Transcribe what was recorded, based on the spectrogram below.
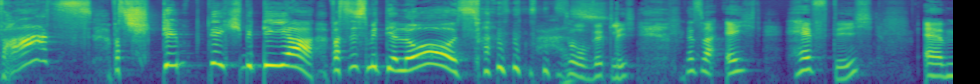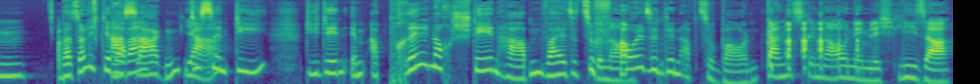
was? Was stimmt nicht mit dir? Was ist mit dir los? so, wirklich. Das war echt heftig. Ähm, Aber soll ich dir was Aber, sagen? ja. Das sind die, die den im April noch stehen haben, weil sie zu Genau. faul sind, den abzubauen. Ganz genau, nämlich Lisa.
